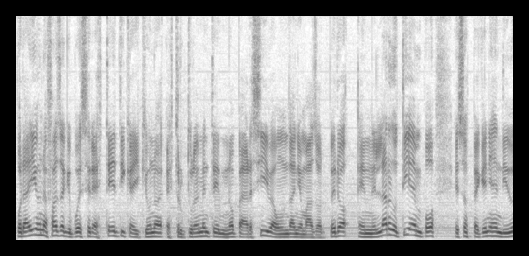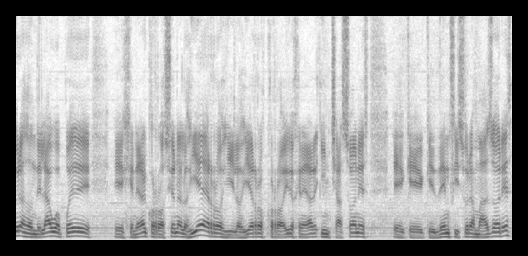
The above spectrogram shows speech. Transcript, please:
por ahí es una falla que puede ser estética y que uno estructuralmente no perciba un daño mayor, pero en el largo tiempo, esas pequeñas hendiduras donde el agua puede eh, generar corrosión a los hierros y los hierros corroídos generar hinchazones eh, que, que, den fisuras mayores,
